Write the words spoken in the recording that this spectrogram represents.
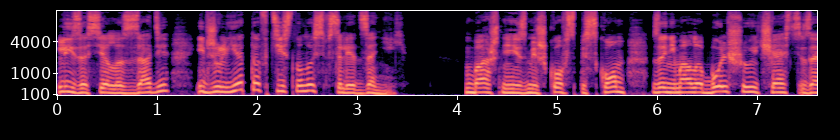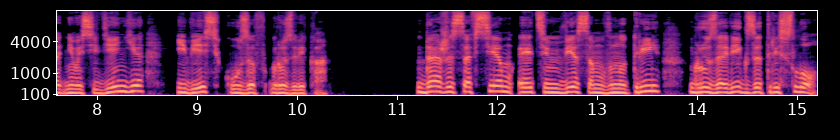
Лиза села сзади, и Джульетта втиснулась вслед за ней. Башня из мешков с песком занимала большую часть заднего сиденья и весь кузов грузовика. Даже со всем этим весом внутри грузовик затрясло,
